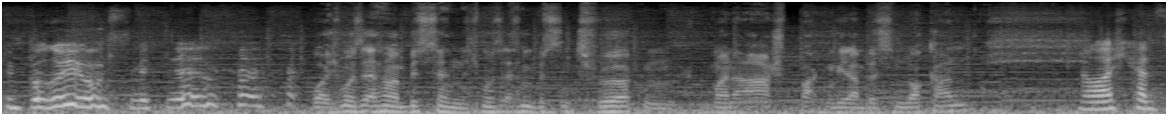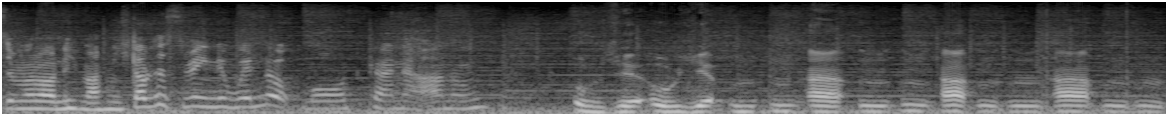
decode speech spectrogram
mit Berührungsmitteln. Boah, ich muss erstmal ein bisschen, ich muss erstmal ein bisschen twerken. Meine Arschbacken wieder ein bisschen lockern. Oh, ich kann es immer noch nicht machen. Ich glaube, das ist wegen dem Window-Mode, keine Ahnung. Oh yeah, oh yeah. Mm, mm, ah, mm, mm, ah, mm, mm, ah, mm, mm.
